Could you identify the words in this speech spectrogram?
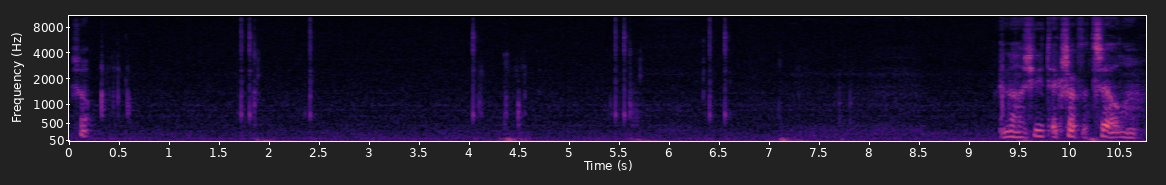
Zo. En dan is hij niet exact hetzelfde.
